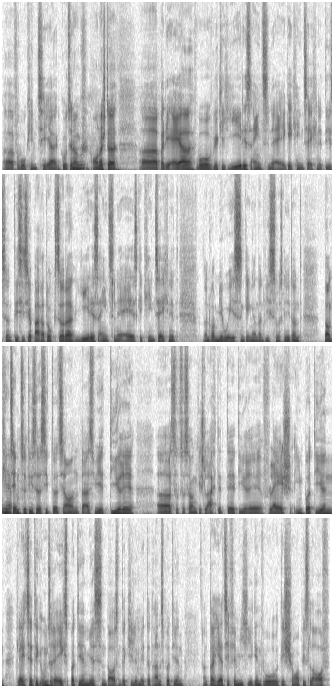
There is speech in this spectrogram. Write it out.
äh, von wo kommt es her. Gott sei Dank mhm. anders da, äh, bei den Eier, wo wirklich jedes einzelne Ei gekennzeichnet ist und das ist ja paradox, oder? Jedes einzelne Ei ist gekennzeichnet und wenn wir wo essen gehen, dann wissen wir es nicht und dann kommt es ja. eben zu dieser Situation, dass wir Tiere äh, sozusagen geschlachtete Tiere, Fleisch importieren, gleichzeitig unsere exportieren müssen, tausende Kilometer transportieren. Und da hört sich für mich irgendwo das schon ein bisschen auf.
